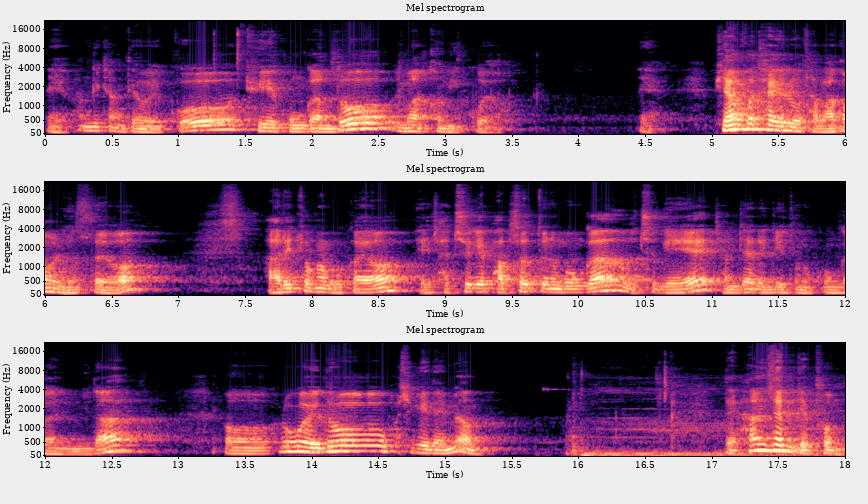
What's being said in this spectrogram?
네, 환기창 되어 있고 뒤에 공간도 이만큼 있고요. 네, 비앙코 타일로 다 마감을 줬어요. 아래쪽 한번 볼까요? 네, 좌측에 밥솥 뜨는 공간, 우측에 전자레인지 두는 공간입니다. 어, 그리고 얘도 보시게 되면, 네, 한샘 제품,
